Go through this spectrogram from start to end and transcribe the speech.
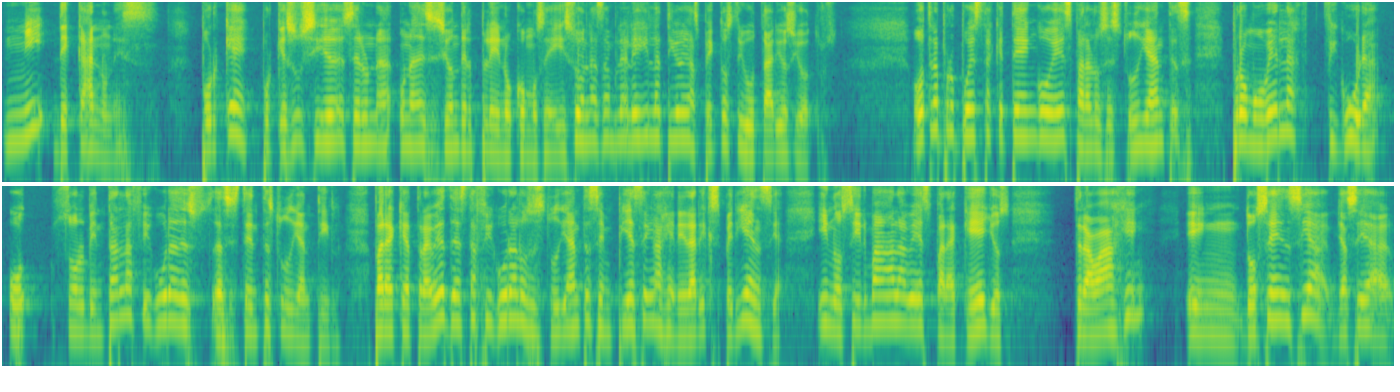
ni de cánones ¿Por qué? Porque eso sí debe ser una, decisión del Pleno, como se hizo en la Asamblea Legislativa en aspectos tributarios y otros. Otra propuesta que tengo es para los estudiantes promover la figura o solventar la figura de asistente estudiantil, para que a través de esta figura los estudiantes empiecen a generar experiencia y nos sirvan a la vez para que ellos trabajen en docencia, ya sea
